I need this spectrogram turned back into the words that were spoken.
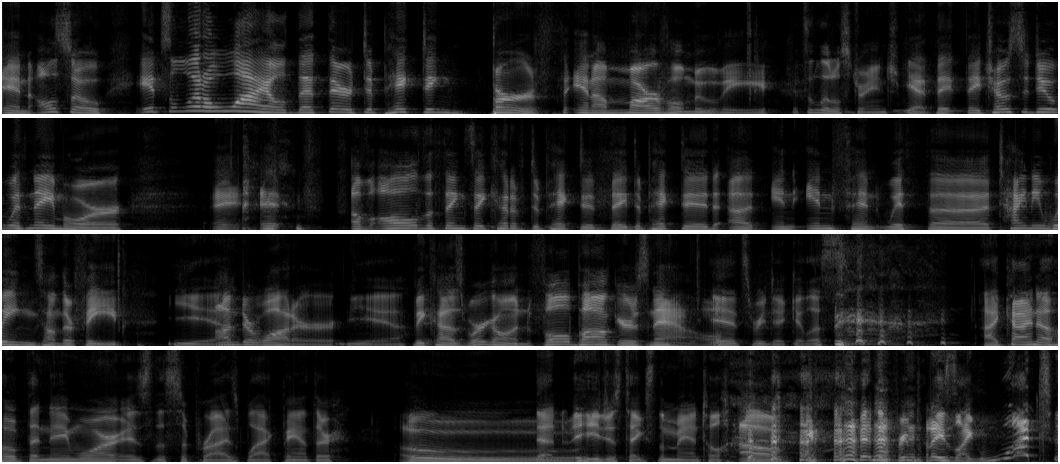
and also it's a little wild that they're depicting birth in a Marvel movie. it's a little strange. Yeah, they they chose to do it with Namor. It, it, of all the things they could have depicted, they depicted uh, an infant with uh, tiny wings on their feet Yeah. underwater. yeah. Because we're going full bonkers now. It's ridiculous. I kind of hope that Namor is the surprise Black Panther. Oh, That he just takes the mantle. oh, and everybody's like, what?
